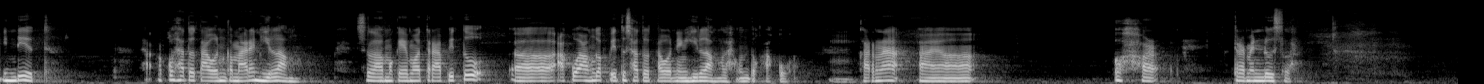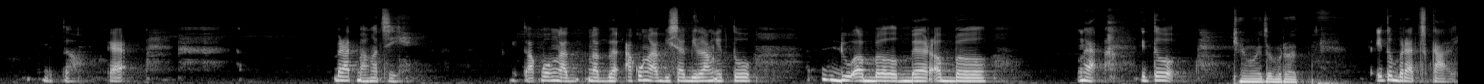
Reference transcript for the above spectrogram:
indeed. Aku satu tahun kemarin hilang. Selama kemoterapi itu eh, aku anggap itu satu tahun yang hilang lah untuk aku. Karena eh, oh tremendous lah. Gitu. Kayak berat banget sih. Gitu. Aku nggak nggak aku nggak bisa bilang itu doable, bearable. Nggak. Itu Kemo itu berat. itu berat sekali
